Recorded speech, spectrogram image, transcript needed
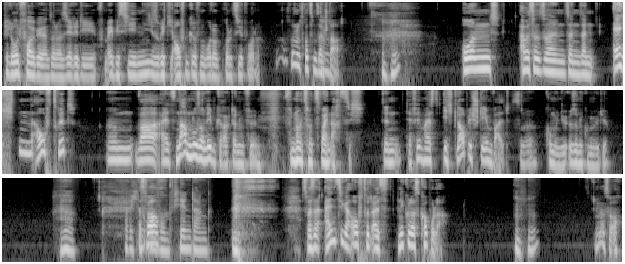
Pilotfolge in so einer Serie, die vom ABC nie so richtig aufgegriffen wurde und produziert wurde. Das war nur trotzdem sein Start. Mhm. Und aber so sein, sein, sein echten Auftritt ähm, war als namenloser Nebencharakter in einem Film von 1982. Denn der Film heißt Ich glaube, ich stehe im Wald. So eine Komödie. So eine Komödie. Hm. Habe ich Das war auch- vielen Dank. Es war sein einziger Auftritt als Nicolas Coppola. Mhm. Das war auch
